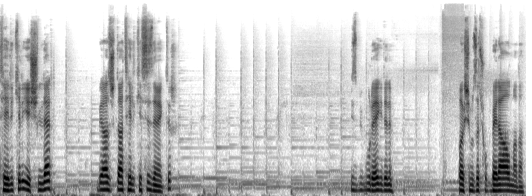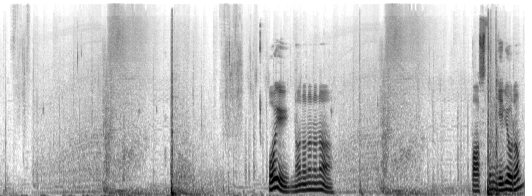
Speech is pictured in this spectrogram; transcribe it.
tehlikeli, yeşiller birazcık daha tehlikesiz demektir. Biz bir buraya gidelim. Başımıza çok bela almadan. Oy, no no no no no. Bastım geliyorum.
